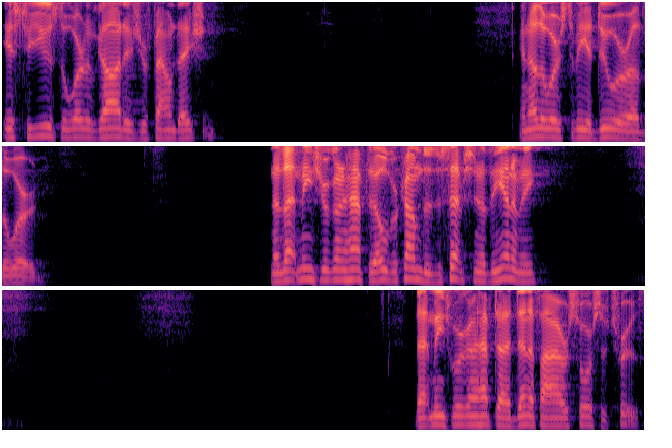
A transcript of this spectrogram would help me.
is to use the Word of God as your foundation. In other words, to be a doer of the Word. Now, that means you're going to have to overcome the deception of the enemy. That means we're going to have to identify our source of truth.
